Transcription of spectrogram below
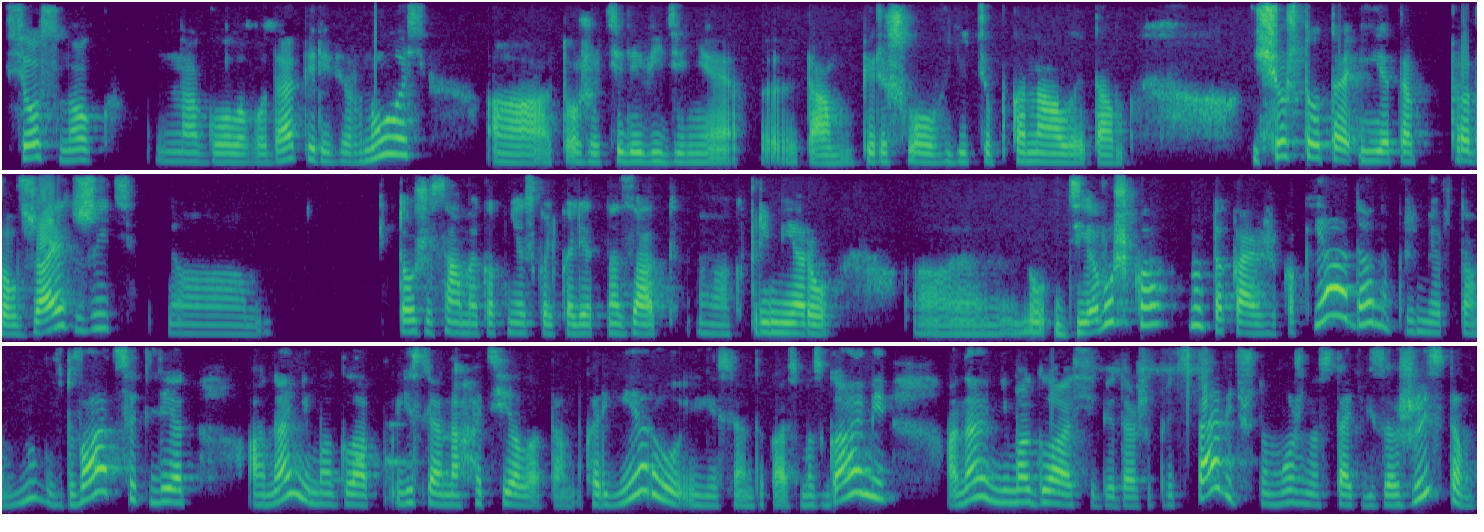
все с ног на голову, да, перевернулось, а, тоже телевидение э, там перешло в YouTube каналы, там еще что-то, и это продолжает жить. А, то же самое, как несколько лет назад, а, к примеру, ну, девушка, ну, такая же, как я, да, например, там, ну, в 20 лет, она не могла, если она хотела там карьеру, и если она такая с мозгами, она не могла себе даже представить, что можно стать визажистом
